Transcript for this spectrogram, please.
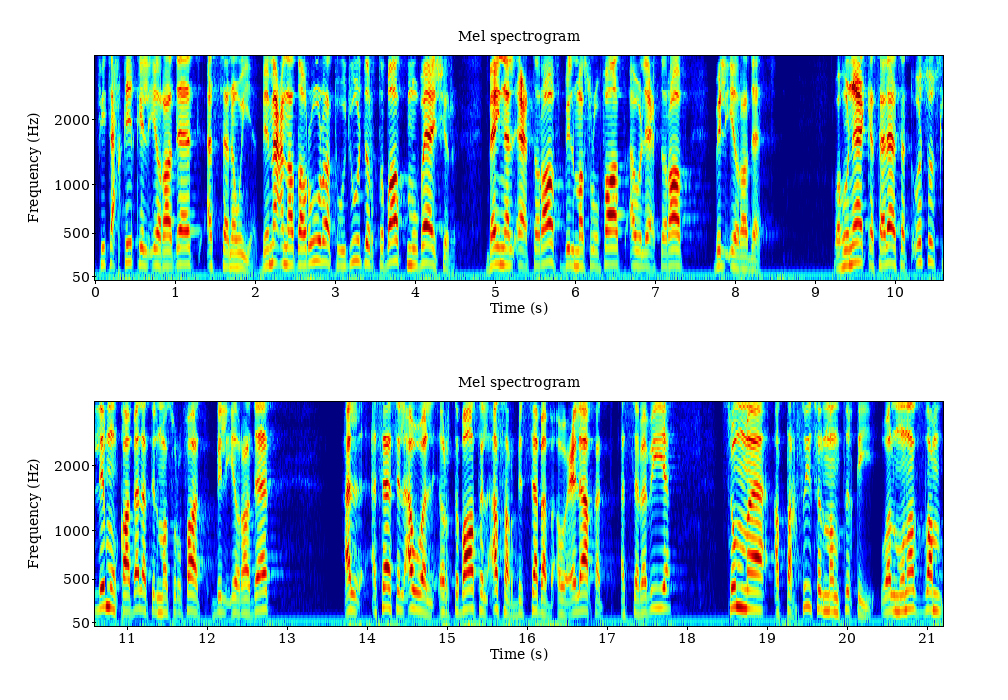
في تحقيق الإيرادات السنوية بمعنى ضرورة وجود ارتباط مباشر بين الاعتراف بالمصروفات أو الاعتراف بالإيرادات. وهناك ثلاثة أسس لمقابلة المصروفات بالإيرادات. الأساس الأول ارتباط الأثر بالسبب أو علاقة السببية ثم التخصيص المنطقي والمنظم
